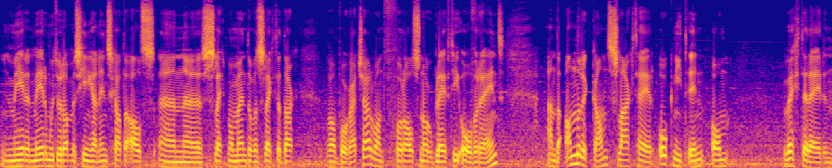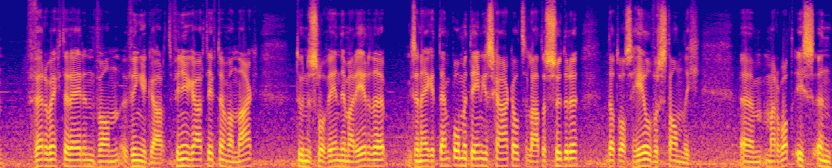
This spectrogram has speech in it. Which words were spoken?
Meer en meer moeten we dat misschien gaan inschatten als een uh, slecht moment of een slechte dag van Pogacar. Want vooralsnog blijft hij overeind. Aan de andere kant slaagt hij er ook niet in om weg te rijden. Ver weg te rijden van Vingegaard. Vingegaard heeft hem vandaag, toen de Sloveen demareerde, zijn eigen tempo meteen geschakeld, laten sudderen. Dat was heel verstandig. Um, maar wat is een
